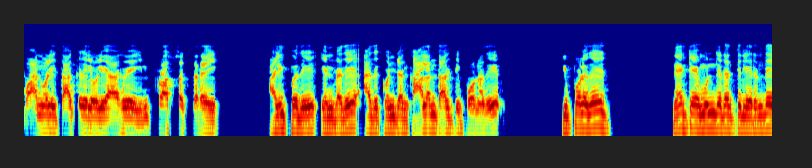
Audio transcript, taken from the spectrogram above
வான்வழி தாக்குதல் வழியாகவே இன்ஃப்ராஸ்ட்ரக்சரை அளிப்பது என்பது அது கொஞ்சம் காலந்தாழ்த்தி போனது. இப்பொழுது நேற்றைய முன்தினத்திலிருந்து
